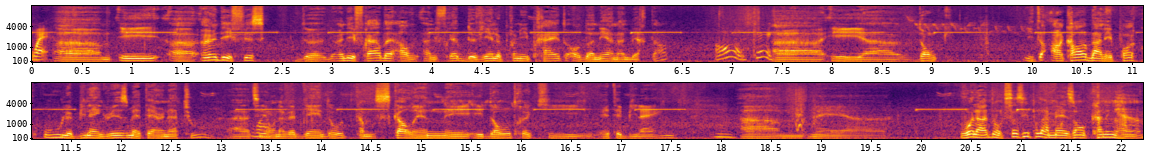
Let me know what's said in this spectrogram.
Ouais. Euh, et euh, un des fils, de, un des frères d'Alfred devient le premier prêtre ordonné en Alberta. Oh, OK. Euh, et donc, il était encore dans l'époque où le bilinguisme était un atout. Ouais. On avait bien d'autres, comme Scullin et, et d'autres qui étaient bilingues. Mm. Euh, mais voilà, donc ça, c'est pour la maison Cunningham.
